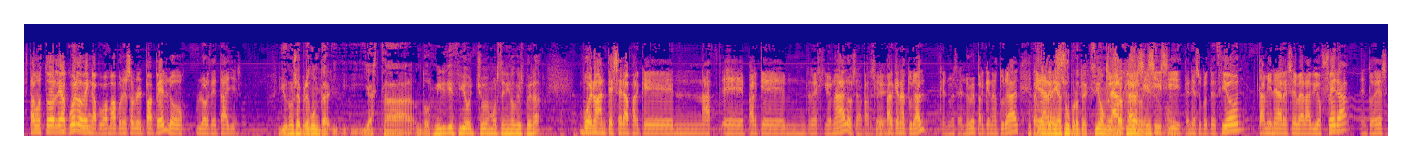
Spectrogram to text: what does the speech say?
estamos todos de acuerdo. Venga, pues vamos a poner sobre el papel los, los detalles. Y uno se pregunta, ¿y, y hasta 2018 hemos tenido que esperar? Bueno, antes era parque eh, parque regional, o sea, parque, Sí. parque natural, que no es el nombre, parque natural. Que también Era tenía su protección, me Claro, imagino, claro, sí, y sí, eso, ¿no? sí, tenía su protección. También era reserva de la biosfera. Entonces,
